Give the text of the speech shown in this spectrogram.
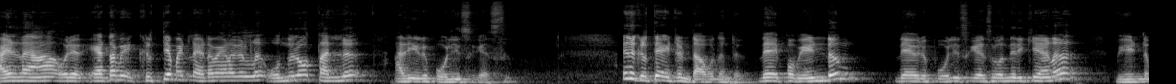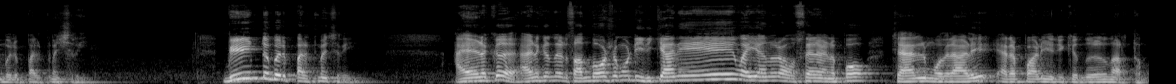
അയാളുടെ ആ ഒരു ഇടവേ കൃത്യമായിട്ടുള്ള ഇടവേളകളിൽ ഒന്നിലോ തല്ല് അല്ലെങ്കിൽ ഒരു പോലീസ് കേസ്. ഇത് കൃത്യമായിട്ട് ഉണ്ടാവുന്നുണ്ട്. ഇതേ ഇപ്പോൾ വീണ്ടും ഇതേ ഒരു പോലീസ് കേസ് വന്നിരിക്കുകയാണ്. വീണ്ടും ഒരു പത്മശ്രീ. വീണ്ടും ഒരു പത്മശ്രീ. അയാൾക്ക് അയാൾക്ക് എന്താ സന്തോഷം കൊണ്ട് ഇരിക്കാനേ വയ്യാന്നൊരു അവസ്ഥയിലാണ് ഇപ്പോൾ ചാനൽ മുതലാളി എരപ്പാടി ഇരിക്കുന്നത് എന്നർത്ഥം.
